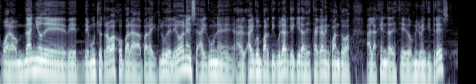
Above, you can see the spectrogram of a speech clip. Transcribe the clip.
Bueno, un año de, de, mucho trabajo para, para, el Club de Leones, ¿Algún, eh, ¿algo en particular que quieras destacar en cuanto a, a la agenda de este 2023?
